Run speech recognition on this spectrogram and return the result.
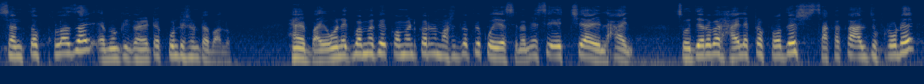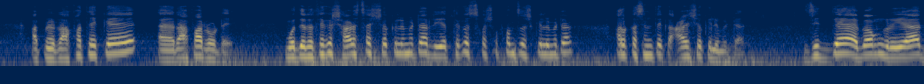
সেন্টপ খোলা যায় এবং কি গাড়িটার কন্ডিশনটা ভালো। হ্যাঁ ভাই অনেকবার আমাকে কমেন্ট করেন, মাসুদ আপনি কই আছেন? আমি আছি এইচ আইল হাইল সৌদি আরবের হাইল একটা প্রদেশ, সাকাকা আলজুফ রোডে আপনার রাফা থেকে রাফা রোডে মদিনা থেকে সাড়ে চারশো কিলোমিটার, রিয়াদ থেকে ছশো পঞ্চাশ কিলোমিটার, আলকাসিম থেকে আড়াইশো কিলোমিটার। জিদ্দা এবং রিয়াদ,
